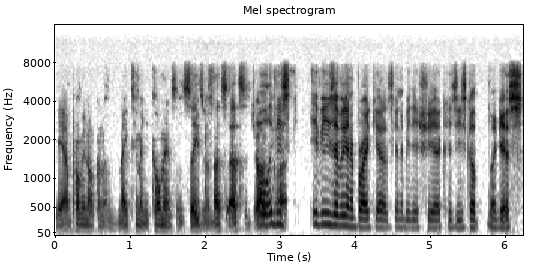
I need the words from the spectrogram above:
yeah, I'm probably not going to make too many comments on season. That's that's a joke. Well, if he's if he's ever going to break out, it's going to be this year because he's got, I guess,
